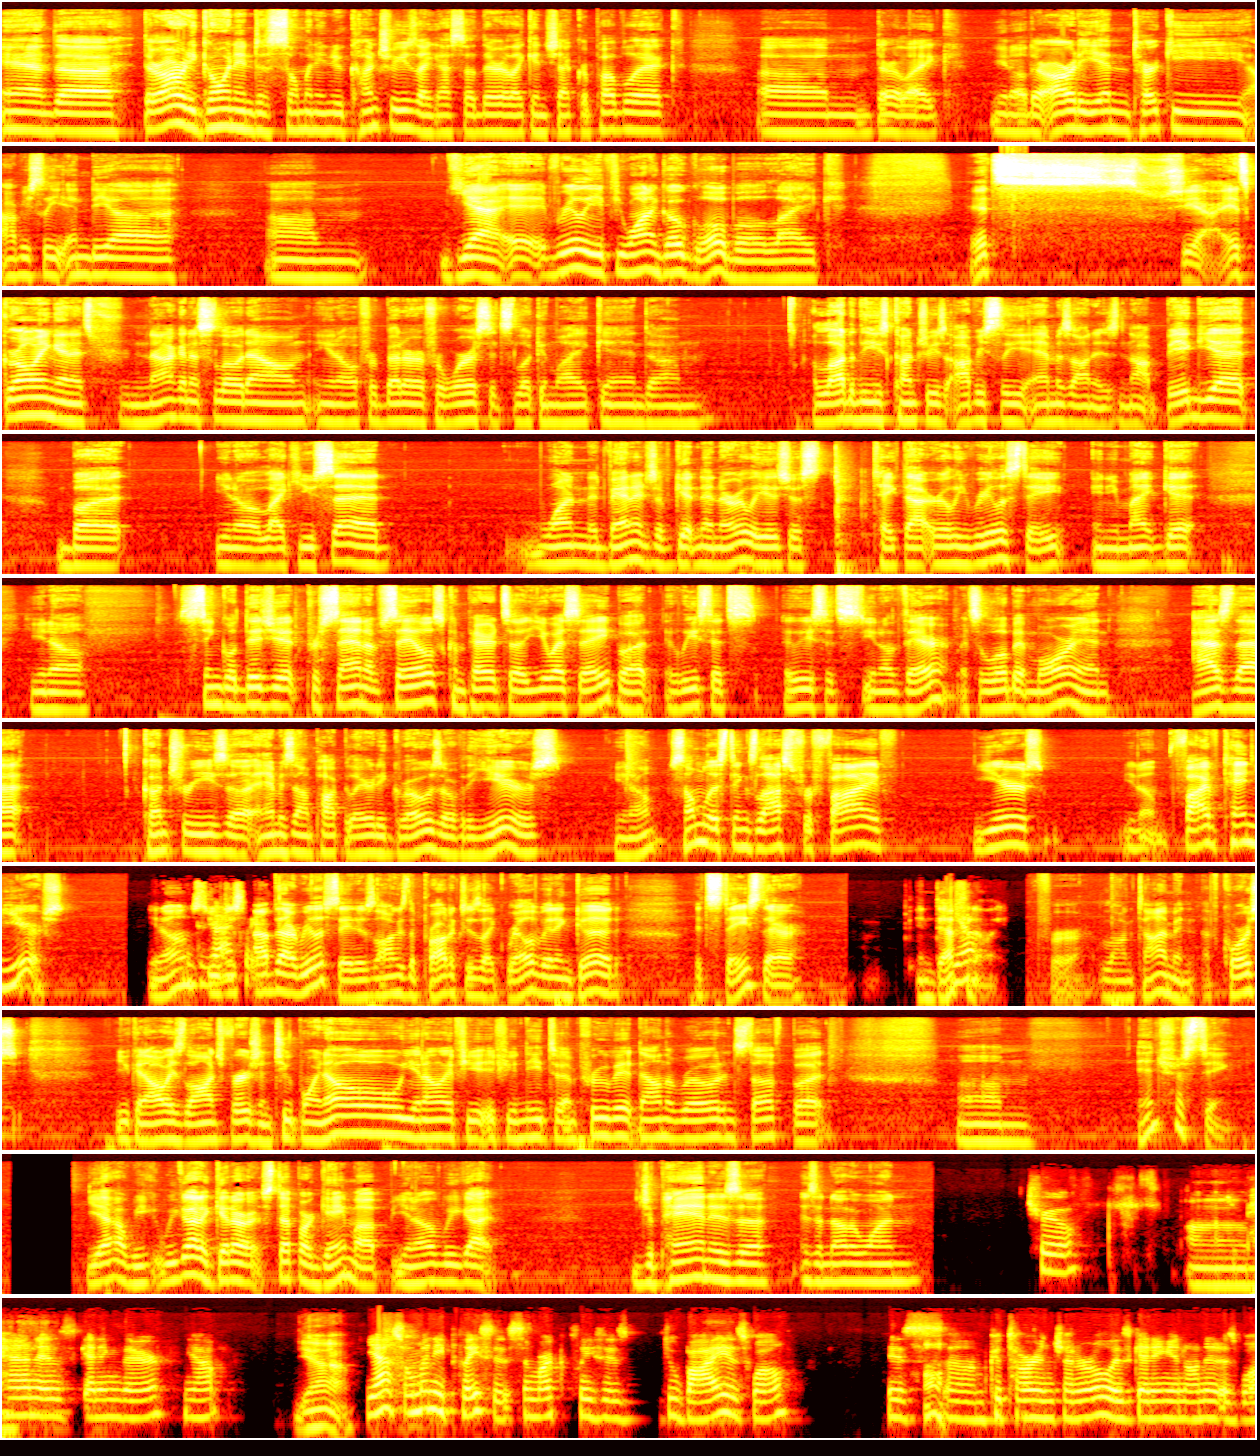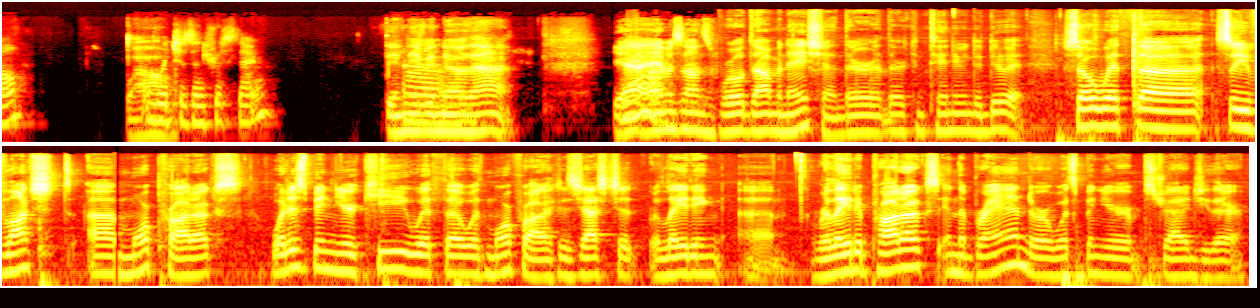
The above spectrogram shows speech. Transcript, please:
and uh, they're already going into so many new countries. Like I said, they're like in Czech Republic. Um, they're like you know they're already in Turkey, obviously India. Um, yeah, it really if you want to go global, like it's yeah, it's growing and it's not gonna slow down. You know, for better or for worse, it's looking like and. Um, a lot of these countries, obviously, Amazon is not big yet, but you know, like you said, one advantage of getting in early is just take that early real estate and you might get, you know, single digit percent of sales compared to USA, but at least it's at least it's, you know, there. It's a little bit more and as that country's uh, Amazon popularity grows over the years, you know, some listings last for 5 years, you know, five, ten years. You know, exactly. so you just have that real estate as long as the product is like relevant and good, it stays there indefinitely yep. for a long time. And of course, you can always launch version 2.0, you know, if you if you need to improve it down the road and stuff, but um interesting. Yeah, we we got to get our step our game up, you know. We got Japan is a is another one. True. Um, Japan is getting there. Yeah. Yeah. Yeah, so many places and marketplaces. Dubai as well is oh. um, Qatar in general is getting in on it as well. Wow. Which is interesting. Didn't um, even know um, that. Yeah, yeah, Amazon's world domination. They're they're continuing to do it. So with uh, so you've launched uh, more products. What has been your key with uh, with more products? Is just relating um, related products in the brand, or what's been your strategy there?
